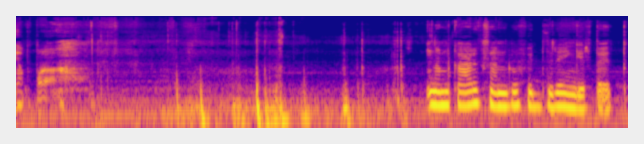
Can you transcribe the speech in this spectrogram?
ಯಪ್ಪ. ನಮ್ಮ ಕಾರ್ಗೆ ಸನ್ ರೂಫ್ ಇದ್ದರೆ ಹಿಂಗಿರ್ತಾ ಇತ್ತು.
